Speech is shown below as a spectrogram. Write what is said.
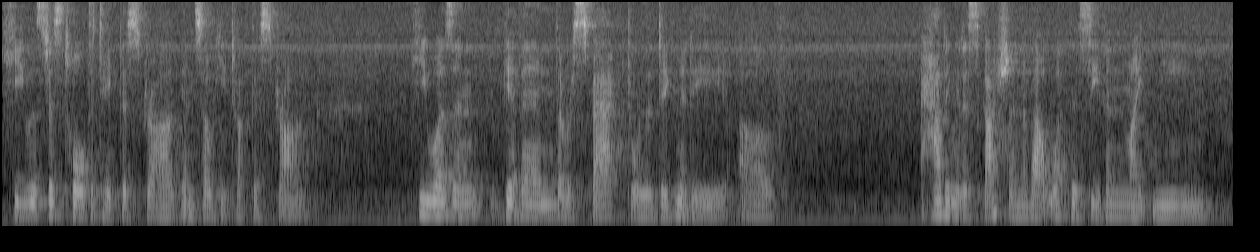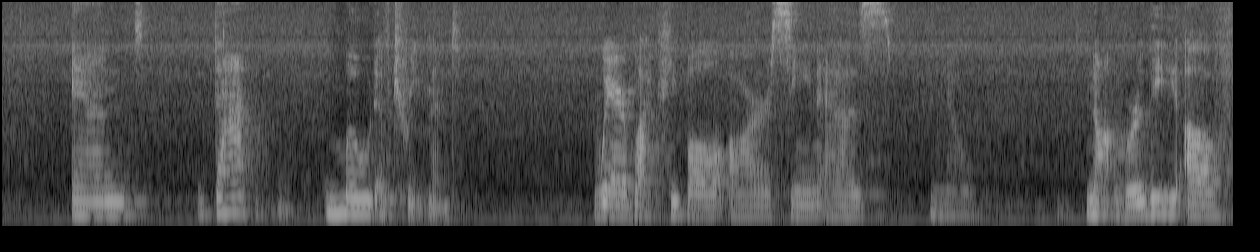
He was just told to take this drug, and so he took this drug. He wasn't given the respect or the dignity of having a discussion about what this even might mean. And that mode of treatment where black people are seen as, you know, not worthy of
